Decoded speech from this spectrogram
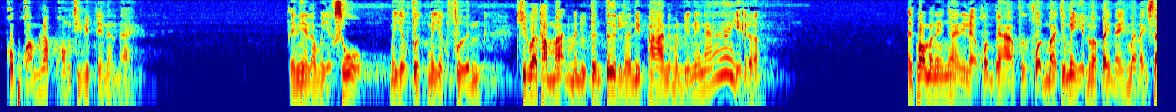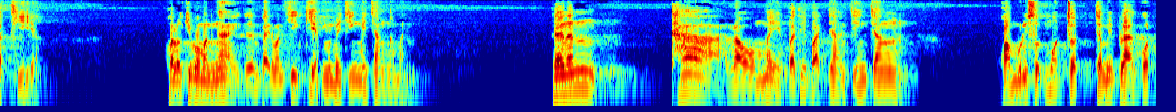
พบความลับของชีวิตในนั้นได้ แต่นี่เราไม่อยากสู้ ไม่อยากฝึก ไม่อยากฝืน คิดว่าธรรมะนี่มันอยู่ตื้นๆเหรอนิพพานเนี่ยมันเรียนง่ายๆเหรอไอ้พอมันง่ายๆนี่แหละ คนไปหาฝึกฝนมาจึงไม่เห็นว่าไปไหนมาไหนสักทีอะพอเราคิดว่ามันง่ายเกินไปมันขี้เกียจมันไม่จริงไม่จังกับมันดังนั้น ถ้าเราไม่ปฏิบัติอย่างจริงจัง ความบริสุทธิ์หมดจดจะไม่ปรากฏ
